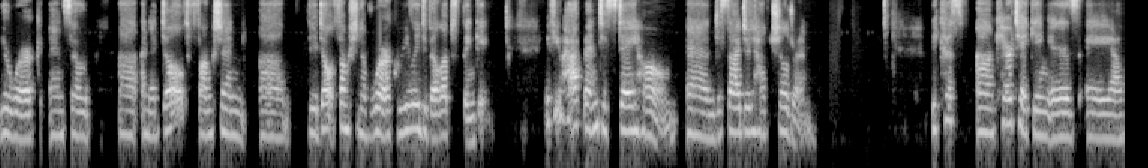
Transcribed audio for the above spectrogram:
your work. And so uh, an adult function, um, the adult function of work, really develops thinking. If you happen to stay home and decide to have children, because uh, caretaking is a uh,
